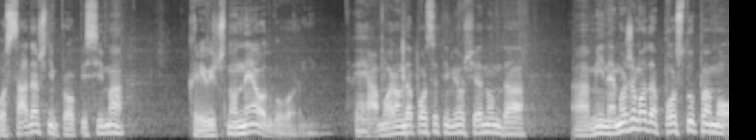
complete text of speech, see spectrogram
po sadašnjim propisima krivično neodgovorni. E, ja moram da posjetim još jednom da a, mi ne možemo da postupamo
